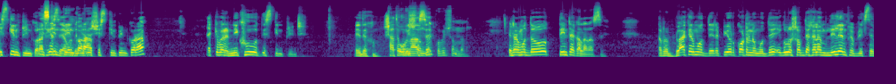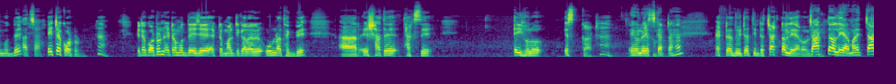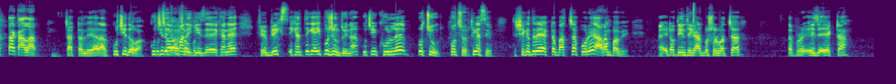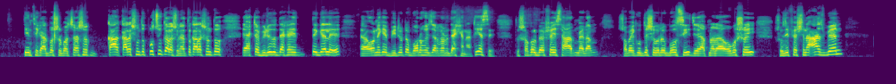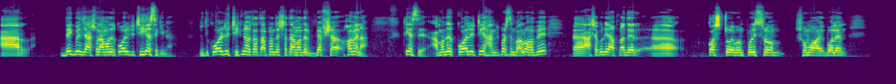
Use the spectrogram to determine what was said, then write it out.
স্ক্রিন প্রিন্ট করা ঠিক আছে? করা। স্ক্রিন প্রিন্ট করা। একেবারে নিখুঁত স্ক্রিন প্রিন্ট এই দেখুন সাথে ওনা আছে। খুবই সুন্দর। এটার মধ্যেও তিনটা কালার আছে। তারপর ব্ল্যাকের মধ্যে এটা পিওর কটনের মধ্যে এগুলো সব দেখালাম লিলেন ফেব্রিক্সের মধ্যে। আচ্ছা। এটা কটন হ্যাঁ? এটা কটন এটার মধ্যে এই যে একটা মাল্টি কালারের ওড়না থাকবে আর এর সাথে থাকছে এই হলো স্কার্ট হ্যাঁ? এই হলো স্কার্টটা হ্যাঁ? একটা দুইটা তিনটা চারটা লেয়ার চারটা লেয়ার মানে চারটা কালার চারটা লেয়ার আর কুচি দেওয়া। কুচি দেওয়া মানে কি যে এখানে ফেব্রিক্স এখান থেকে এই পর্যন্তই না কুচি খুললে প্রচুর। প্রচুর। ঠিক আছে? তো সেক্ষেত্রে একটা বাচ্চা পরে আরাম পাবে। এটাও তিন থেকে আট বছর বাচ্চার। তারপরে এই যে একটা তিন থেকে আট বছর বাচ্চা। আসলে কালেকশন তো প্রচুর কালেকশন এত কালেকশন তো একটা ভিডিওতে দেখাইতে গেলে অনেকে ভিডিওটা বড় হয়ে যাওয়ার কারণে দেখে না ঠিক আছে? তো সকল ব্যবসায়ী স্যার ম্যাডাম সবাইকে উদ্দেশ্য করে বলছি যে আপনারা অবশ্যই সজীব ফ্যাশনে আসবেন আর দেখবেন যে আসলে আমাদের কোয়ালিটি ঠিক আছে কিনা। যদি কোয়ালিটি ঠিক না হয় তাহলে আপনাদের সাথে আমাদের ব্যবসা হবে না। ঠিক আছে? আমাদের কোয়ালিটি হান্ড্রেড পার্সেন্ট ভালো হবে। আশা করি আপনাদের কষ্ট এবং পরিশ্রম সময় বলেন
